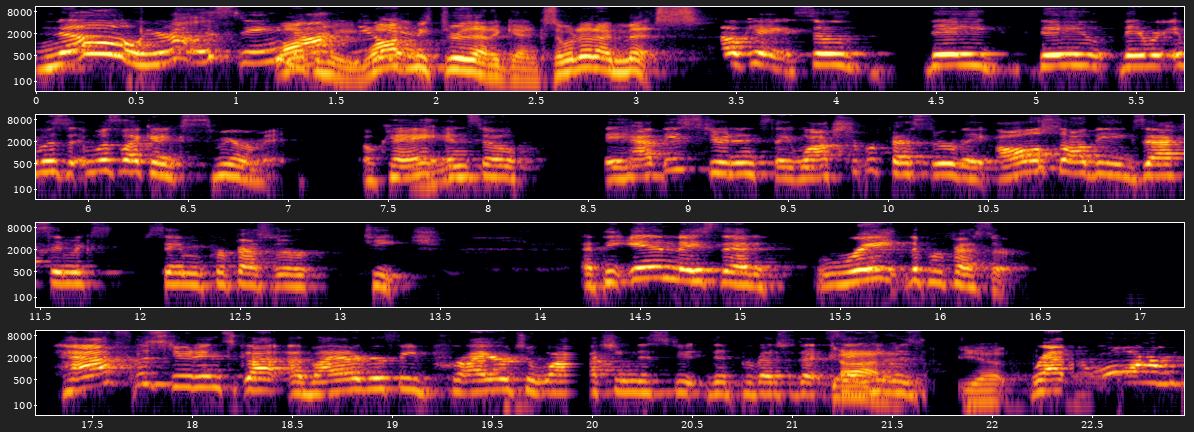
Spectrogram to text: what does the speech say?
No, you're not listening. Walk not me, walk me through that again. So what did I miss? Okay, so they they they were it was it was like an experiment. Okay, mm-hmm. and so they had these students, they watched a professor, they all saw the exact same, same professor teach. At the end, they said, rate the professor. Half the students got a biography prior to watching the, stu- the professor that got said it. he was yep. rather warm.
